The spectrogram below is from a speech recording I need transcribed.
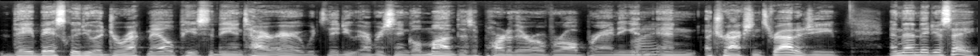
they basically do a direct mail piece of the entire area, which they do every single month as a part of their overall branding and, Right. and attraction strategy. And then they just say,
